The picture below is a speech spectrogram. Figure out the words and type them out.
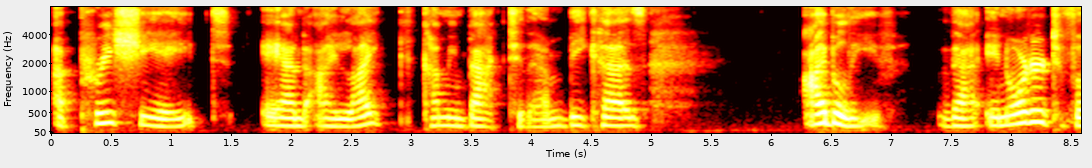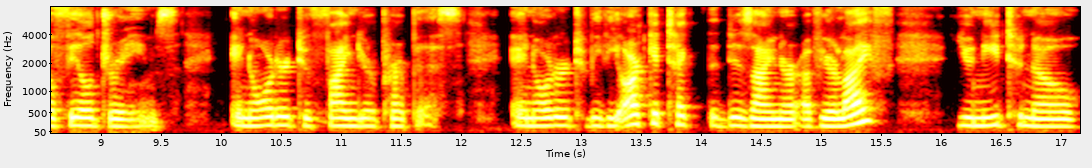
appreciate and I like coming back to them because I believe that in order to fulfill dreams, in order to find your purpose, in order to be the architect, the designer of your life, you need to know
